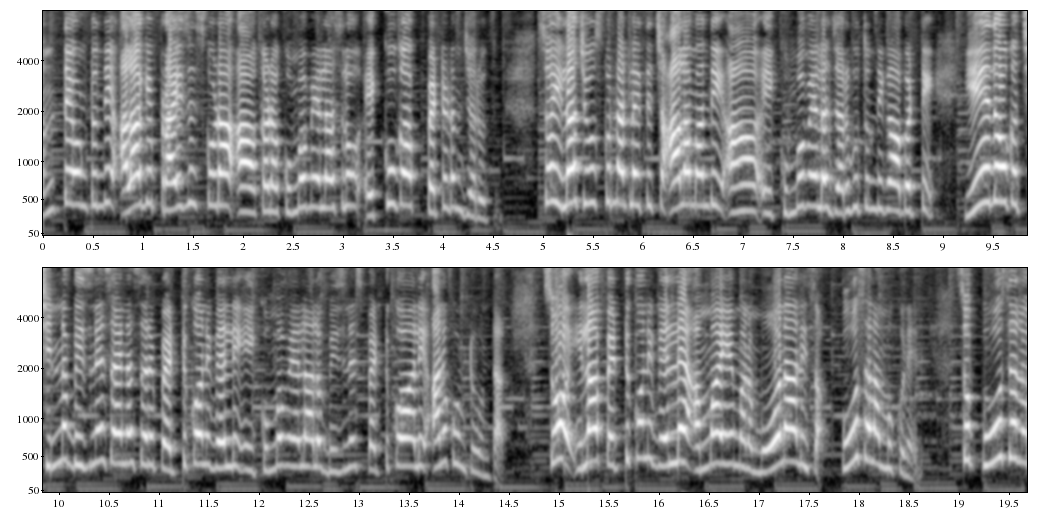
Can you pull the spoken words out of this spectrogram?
అంతే ఉంటుంది. అలాగే ప్రైజెస్ కూడా అక్కడ కుంభమేళాస్లో ఎక్కువగా పెట్టడం జరుగుతుంది. సో ఇలా చూసుకున్నట్లయితే చాలామంది ఈ కుంభమేళా జరుగుతుంది కాబట్టి ఏదో ఒక చిన్న బిజినెస్ అయినా సరే పెట్టుకొని వెళ్ళి ఈ కుంభమేళాలో బిజినెస్ పెట్టుకోవాలి అనుకుంటూ ఉంటారు. సో ఇలా పెట్టుకొని వెళ్ళే అమ్మాయి మన మోనాలిసా పూసలు అమ్ముకునేది సో పూసలు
